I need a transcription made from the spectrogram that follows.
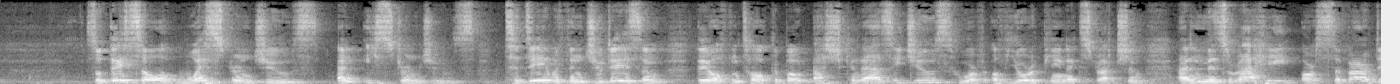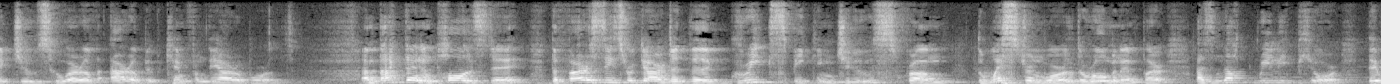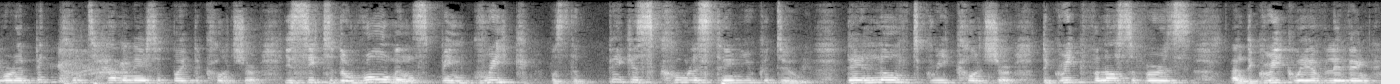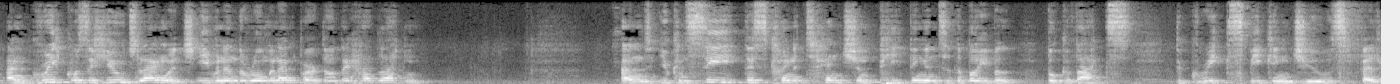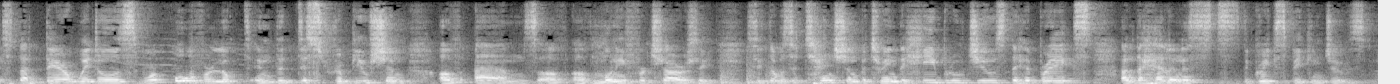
So they saw Western Jews and Eastern Jews. Today, within Judaism, they often talk about Ashkenazi Jews who are of European extraction and Mizrahi or Sephardic Jews who are of Arab, came from the Arab world. And back then in Paul's day, the Pharisees regarded the Greek speaking Jews from the Western world, the Roman Empire, as not really pure. They were a bit contaminated by the culture. You see, to the Romans, being Greek was the biggest, coolest thing you could do. They loved Greek culture, the Greek philosophers, and the Greek way of living, and Greek was a huge language, even in the Roman Empire, though they had Latin. And you can see this kind of tension peeping into the Bible. Book of Acts, the Greek speaking Jews felt that their widows were overlooked in the distribution of alms, of, of money for charity. See, there was a tension between the Hebrew Jews, the Hebraics, and the Hellenists, the Greek speaking Jews.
